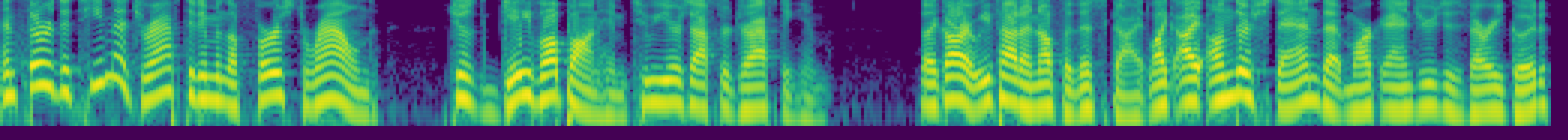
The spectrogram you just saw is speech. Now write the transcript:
And third, the team that drafted him in the first round just gave up on him two years after drafting him. Like, all right, we've had enough of this guy. Like, I understand that Mark Andrews is very good,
